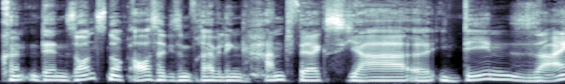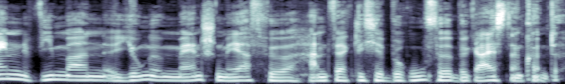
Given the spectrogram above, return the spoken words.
könnten denn sonst noch außer diesem freiwilligen Handwerksjahr äh, Ideen sein, wie man junge Menschen mehr für handwerkliche Berufe begeistern könnte?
